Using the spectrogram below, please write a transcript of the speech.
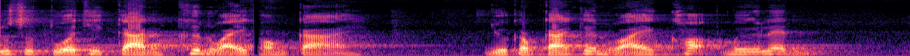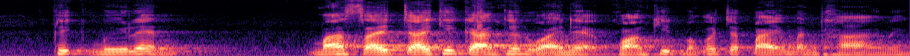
รู้สึกตัวที่การเคลื่อนไหวของกาย อยู่กับการเคลื่อนไหวเคาะมือเล่น พลิกมือเล่น มาใส่ใจที่การเคลื่อนไหวเนี่ยความคิดมันก็จะไปมันทางหนึ่ง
